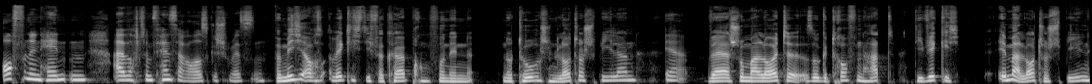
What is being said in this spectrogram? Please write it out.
offenen Händen einfach zum Fenster rausgeschmissen. Für mich auch wirklich die Verkörperung von den notorischen Lottospielern. Ja. Wer schon mal Leute so getroffen hat, die wirklich immer Lotto spielen,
